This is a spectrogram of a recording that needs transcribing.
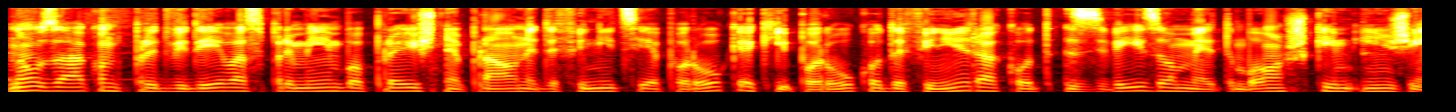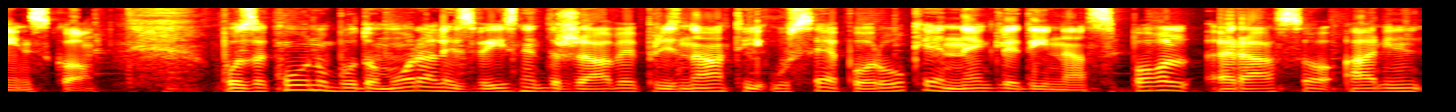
Nov zakon predvideva spremembo prejšnje pravne definicije poroke, ki poroko definira kot zvezo med moškim in žensko. Po zakonu bodo morale zvezdne države priznati vse poroke, ne glede na spol, raso ali,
